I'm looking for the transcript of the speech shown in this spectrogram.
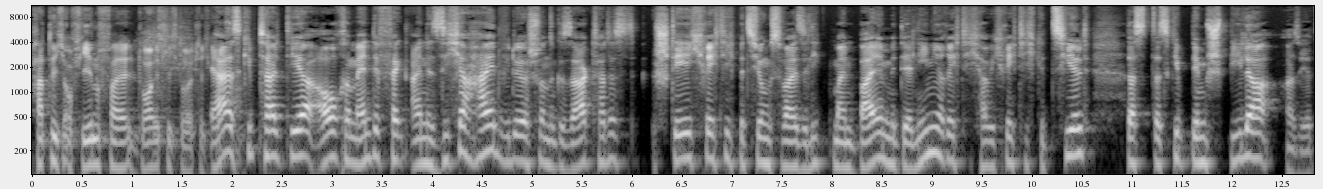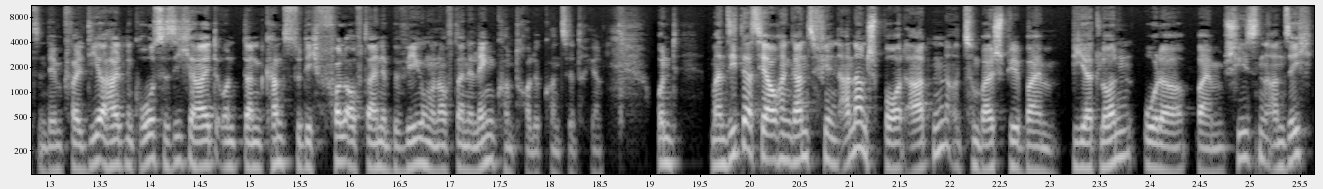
hatte ich auf jeden Fall deutlich, deutlich. Ja, besser. es gibt halt dir auch im Endeffekt eine Sicherheit, wie du ja schon gesagt hattest, stehe ich richtig, beziehungsweise liegt mein Ball mit der Linie richtig, habe ich richtig gezielt. Das, das gibt dem Spieler, also jetzt in dem Fall dir, halt eine große Sicherheit und dann kannst du dich voll auf deine Bewegung und auf deine Längenkontrolle konzentrieren. Und man sieht das ja auch in ganz vielen anderen Sportarten, zum Beispiel beim Biathlon oder beim Schießen an sich,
